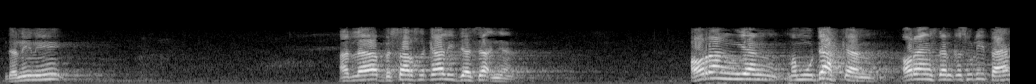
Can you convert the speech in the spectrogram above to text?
Dan ini adalah besar sekali jasanya. Orang yang memudahkan orang yang sedang kesulitan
